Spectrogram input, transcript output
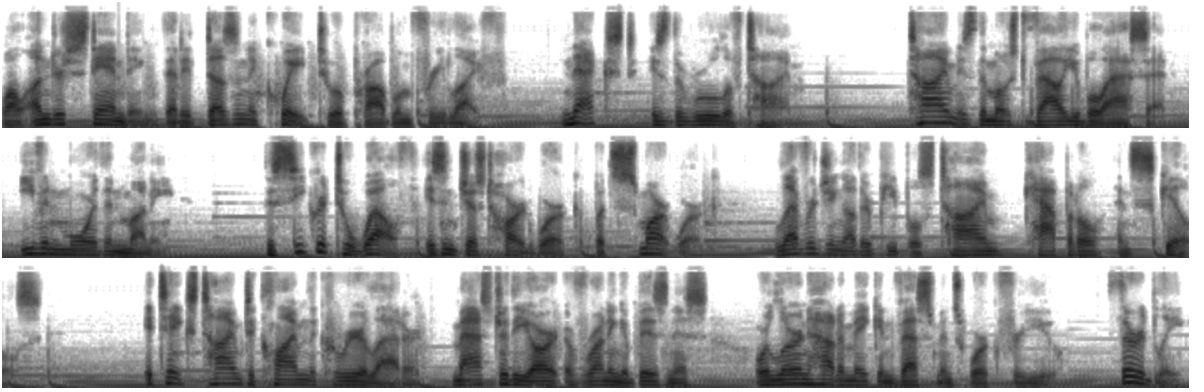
while understanding that it doesn't equate to a problem-free life. Next is the rule of time. Time is the most valuable asset, even more than money. The secret to wealth isn't just hard work, but smart work, leveraging other people's time, capital, and skills. It takes time to climb the career ladder, master the art of running a business, or learn how to make investments work for you. Thirdly,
